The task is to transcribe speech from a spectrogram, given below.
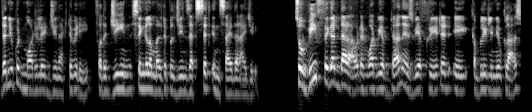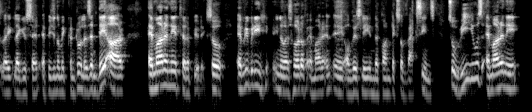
then you could modulate gene activity for the gene, single or multiple genes that sit inside that IGD. So we figured that out, and what we have done is we have created a completely new class, right? Like you said, epigenomic controllers, and they are mRNA therapeutics. So everybody, you know, has heard of mRNA, obviously, in the context of vaccines. So we use mRNA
